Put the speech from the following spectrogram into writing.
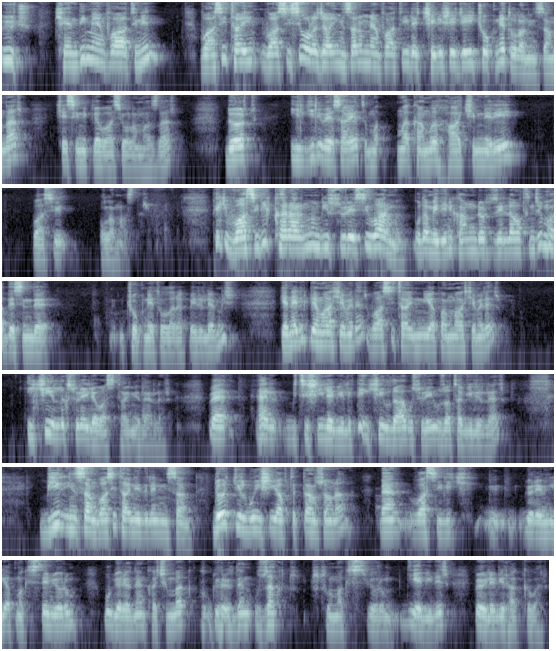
Üç, kendi menfaatinin vasi tayin, vasisi olacağı insanın menfaatiyle çelişeceği çok net olan insanlar kesinlikle vasi olamazlar. Dört, ilgili vesayet ma- makamı hakimleri vasi olamazlar. Peki vasilik kararının bir süresi var mı? Bu da Medeni Kanun 456. maddesinde çok net olarak belirlenmiş. Genellikle mahkemeler, vasi tayinini yapan mahkemeler iki yıllık süreyle vasi tayin ederler. Ve her bitişiyle birlikte iki yıl daha bu süreyi uzatabilirler. Bir insan, vasi tayin edilen insan dört yıl bu işi yaptıktan sonra ben vasilik e, görevini yapmak istemiyorum. Bu görevden kaçınmak, bu görevden uzak tutulmak istiyorum diyebilir. Böyle bir hakkı var.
